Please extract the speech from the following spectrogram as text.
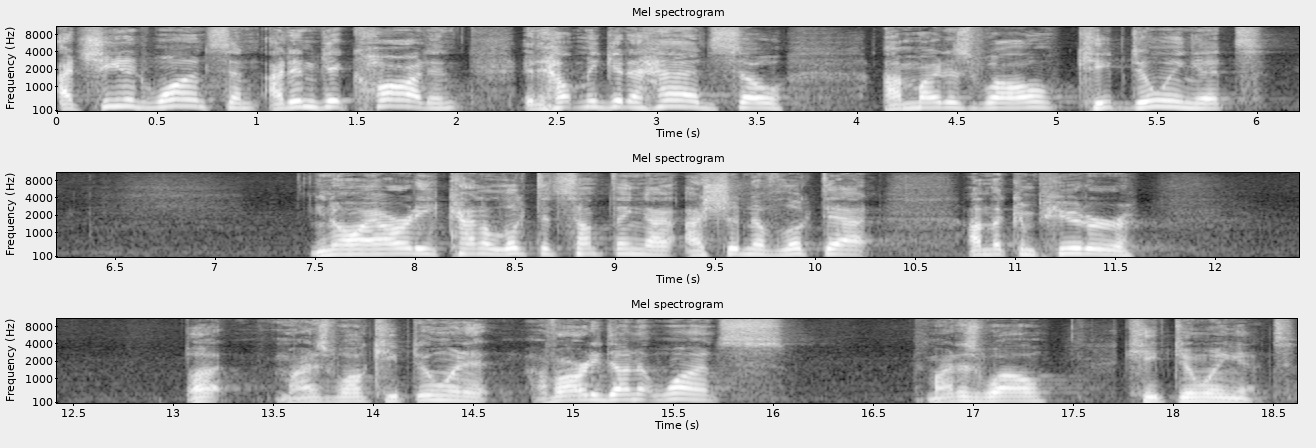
I cheated once and I didn't get caught, and it helped me get ahead, so I might as well keep doing it. You know, I already kind of looked at something I, I shouldn't have looked at on the computer, but might as well keep doing it. I've already done it once. Might as well keep doing it.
